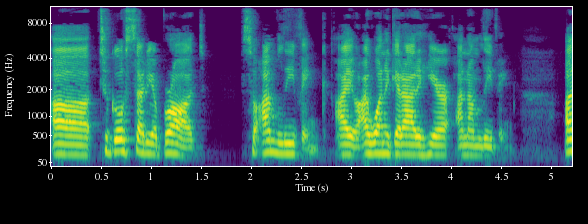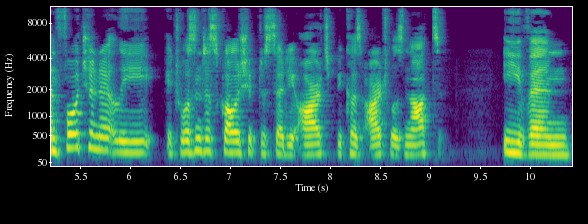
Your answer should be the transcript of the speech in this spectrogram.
uh, to go study abroad, so I'm leaving. I, I want to get out of here and I'm leaving." Unfortunately, it wasn't a scholarship to study art because art was not even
